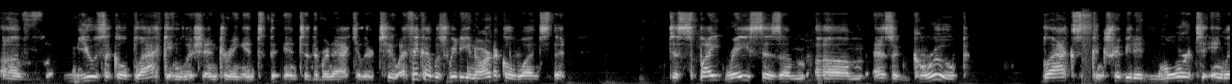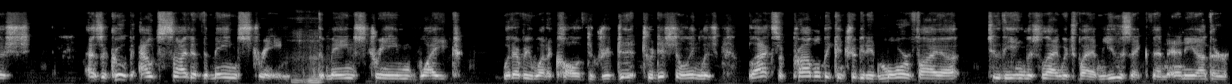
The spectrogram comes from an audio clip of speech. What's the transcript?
of musical Black English entering into the into the vernacular too. I think I was reading an article once that, despite racism, um, as a group, blacks contributed more to English as a group outside of the mainstream, the mainstream white, whatever you want to call it, the trad- traditional English. Blacks have probably contributed more via to the English language via music than any other,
